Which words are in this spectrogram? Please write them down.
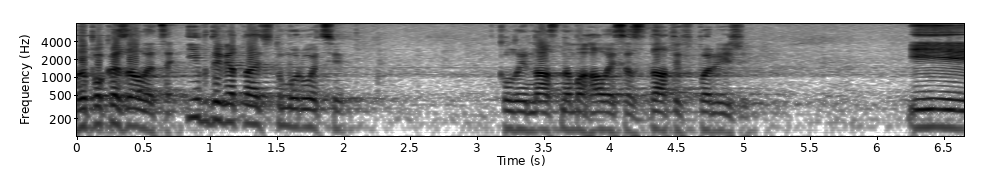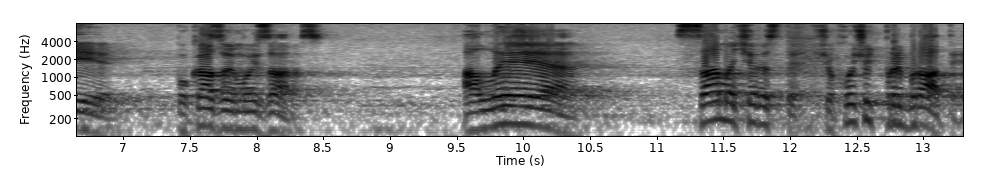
Ми показали це і в 2019 році, коли нас намагалися здати в Парижі, і показуємо і зараз. Але саме через те, що хочуть прибрати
